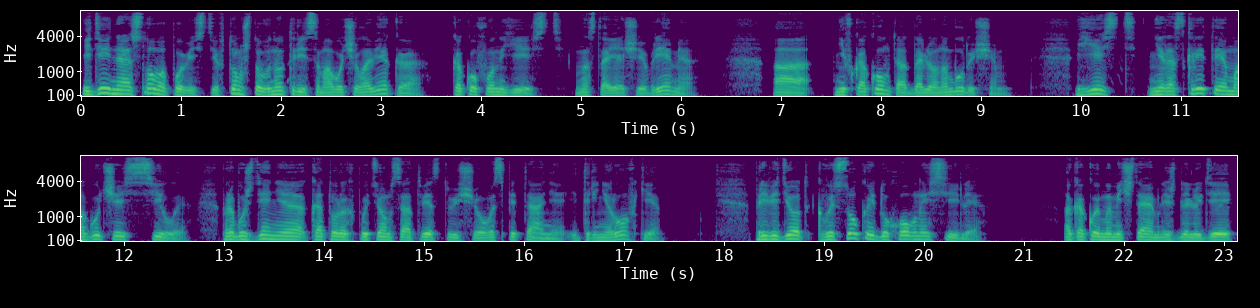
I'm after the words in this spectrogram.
Идейная основа повести в том, что внутри самого человека, каков он есть в настоящее время, а не в каком-то отдаленном будущем, есть нераскрытые могучие силы, пробуждение которых путем соответствующего воспитания и тренировки приведет к высокой духовной силе – о какой мы мечтаем лишь для людей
